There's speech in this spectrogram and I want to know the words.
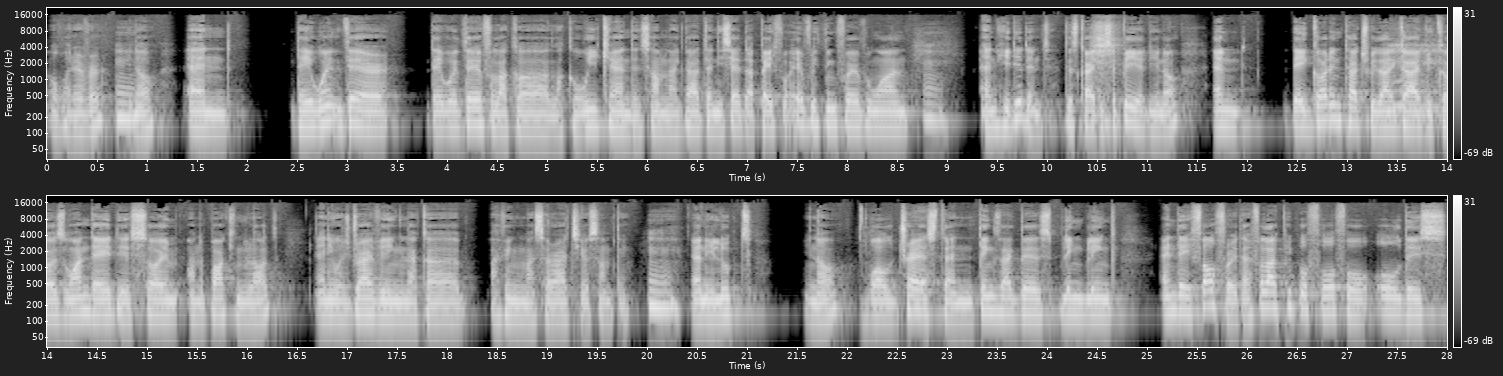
or whatever, you know, and they went there. They were there for like a like a weekend and something like that. And he said, "I paid for everything for everyone." And he didn't. This guy disappeared, you know. And they got in touch with that guy because one day they saw him on the parking lot, and he was driving like a, I think Maserati or something, mm. and he looked, you know, well dressed and things like this, bling bling, and they fell for it. I feel like people fall for all this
